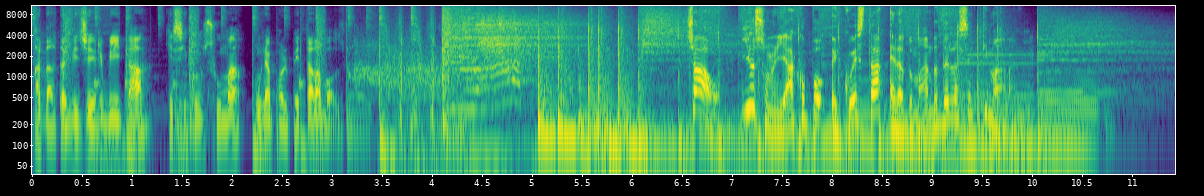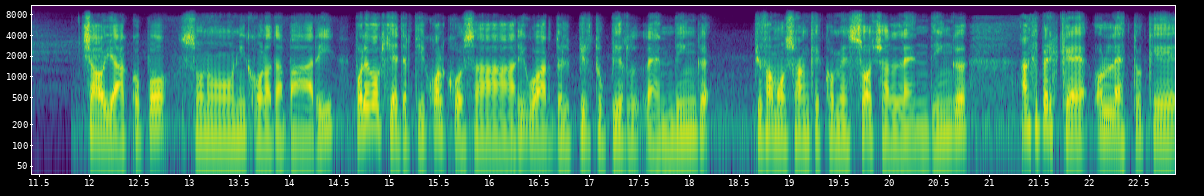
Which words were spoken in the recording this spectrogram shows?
ad alta digeribilità che si consuma una polpetta alla volta. Ciao, io sono Jacopo e questa è la domanda della settimana. Ciao Jacopo, sono Nicola da Bari. Volevo chiederti qualcosa riguardo il peer-to-peer lending, più famoso anche come social lending, anche perché ho letto che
